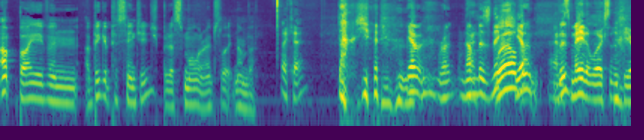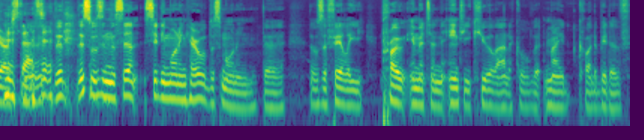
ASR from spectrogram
up by even a bigger percentage, but a smaller absolute number. Okay, yeah, yeah, right, numbers, Nick. Well, yep. the- and it's me that works at the Bureau of Stats. Th- this was in the Sydney Morning Herald this morning. The, there was a fairly pro Emerton, anti Kewell article that made quite a bit of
